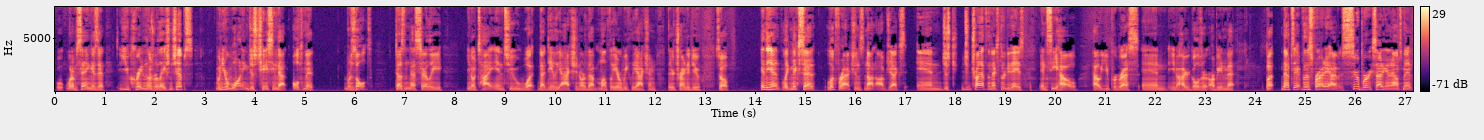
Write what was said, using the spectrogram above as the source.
what I'm saying is that you creating those relationships when you're wanting just chasing that ultimate result doesn't necessarily you know tie into what that daily action or that monthly or weekly action that you're trying to do. So in the end like nick said look for actions not objects and just, just try that for the next 30 days and see how how you progress and you know how your goals are, are being met. But that's it for this friday. I have a super exciting announcement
